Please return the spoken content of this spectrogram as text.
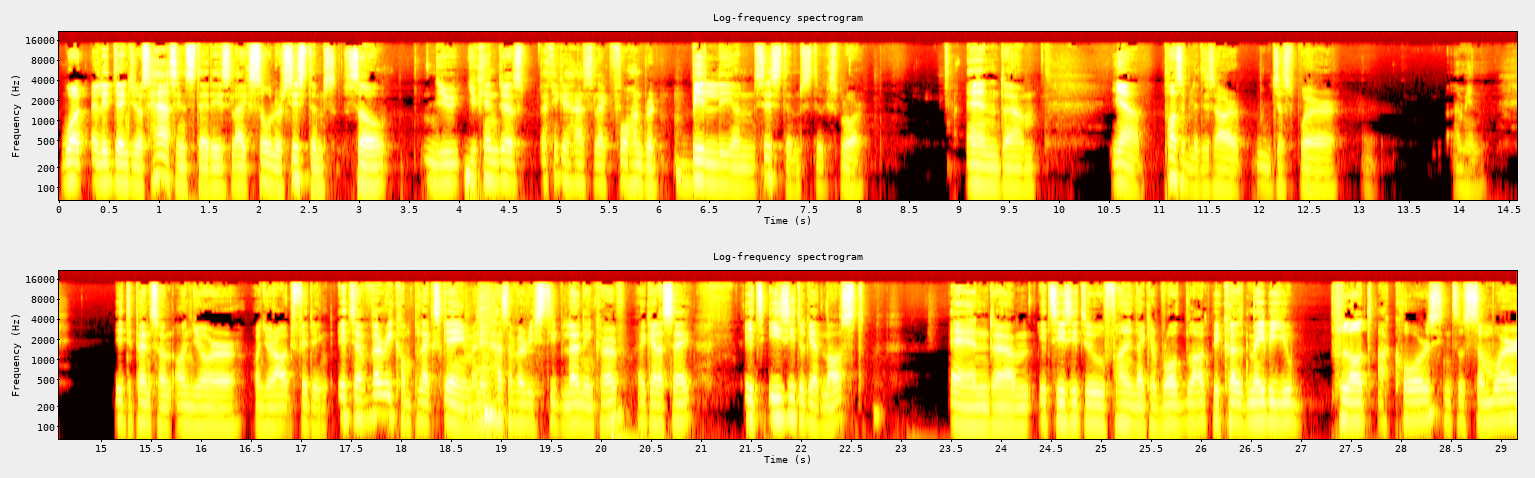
what Elite Dangerous has instead is like solar systems. So you you can just I think it has like 400 billion systems to explore, and um, yeah, possibilities are just where I mean, it depends on, on your on your outfitting. It's a very complex game and it has a very steep learning curve. I gotta say, it's easy to get lost, and um, it's easy to find like a roadblock because maybe you plot a course into somewhere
